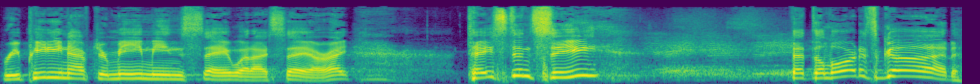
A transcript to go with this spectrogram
Repeating after me means say what I say, all right? Taste and see, that the Lord is good.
